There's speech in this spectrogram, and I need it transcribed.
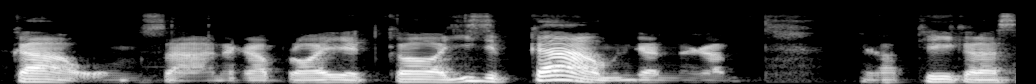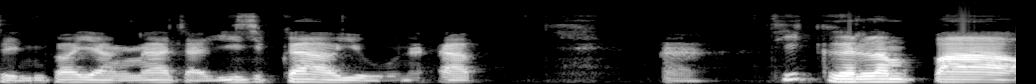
29 องศานะครับร้อยเอ็ดก็ 29 เหมือนกันนะครับนะครับที่กาสินก็ยังน่าจะ 29 อยู่นะครับอ่า ที่เขื่อนลำปาว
